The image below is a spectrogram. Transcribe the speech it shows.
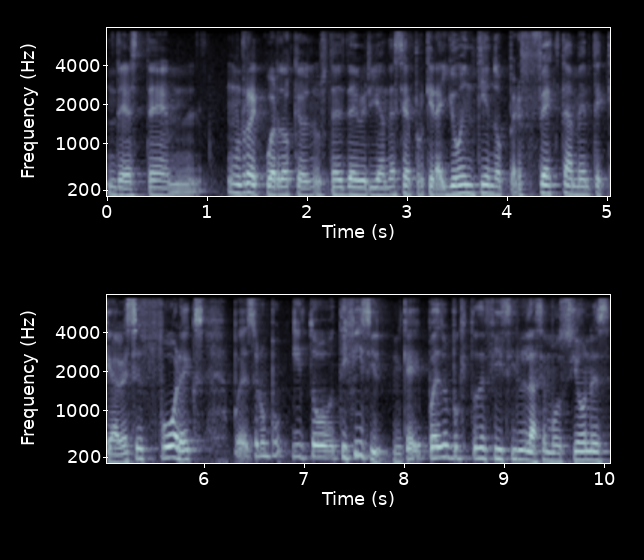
de este un recuerdo que ustedes deberían de hacer porque yo entiendo perfectamente que a veces Forex puede ser un poquito difícil, ¿ok? Puede ser un poquito difícil, las emociones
